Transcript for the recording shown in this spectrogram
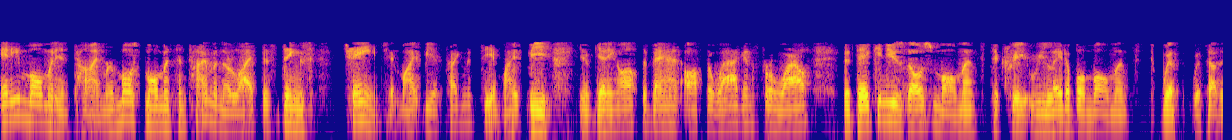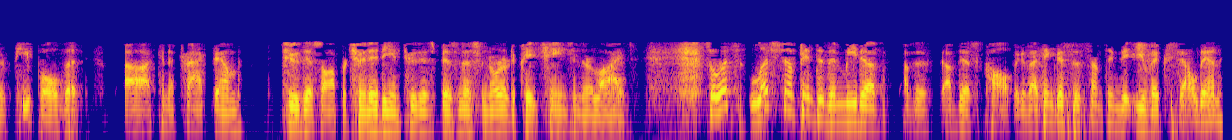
any moment in time or most moments in time in their life as things change. It might be a pregnancy. It might be, you know, getting off the band, off the wagon for a while, that they can use those moments to create relatable moments with, with other people that, uh, can attract them to this opportunity and to this business in order to create change in their lives. So let's let's jump into the meat of of, the, of this call because I think this is something that you've excelled in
